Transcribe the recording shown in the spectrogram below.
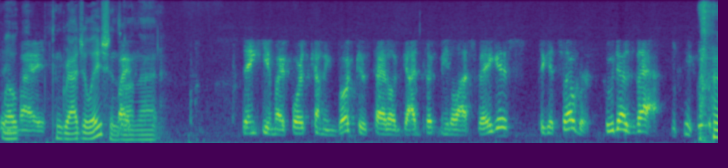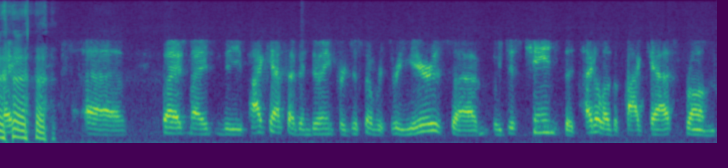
Well, my, congratulations my, on that thank you. My forthcoming book is titled God Took Me to Las Vegas to Get Sober. Who does that? uh, but my the podcast I've been doing for just over three years, uh, we just changed the title of the podcast from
